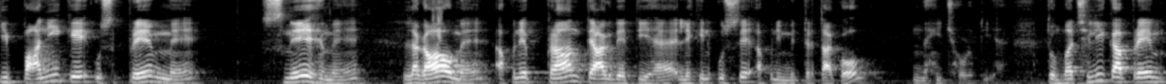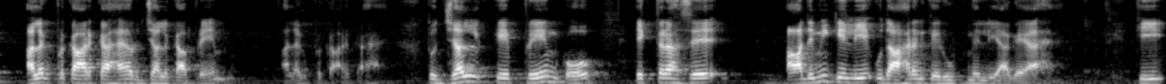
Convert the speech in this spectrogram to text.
कि पानी के उस प्रेम में, स्नेह में, लगाव में अपने प्राण त्याग देती है, लेकिन उससे अपनी मित्रता को नहीं छोड़ती है। तो मछली का प्रेम अलग प्रकार का है और जल का प्रेम अलग प्रकार का है। तो जल के प्रेम को एक तरह से आदमी के लिए उदाहरण के रूप में लिया गया है कि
